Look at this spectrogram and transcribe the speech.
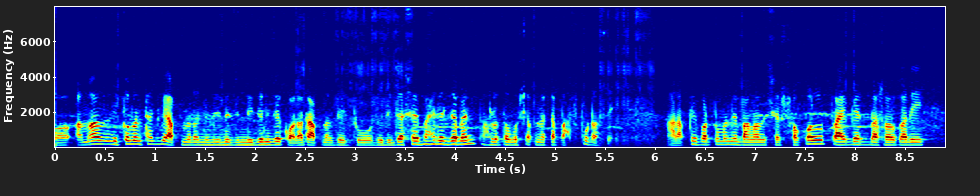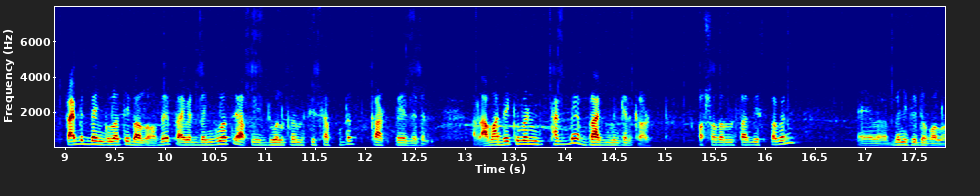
তো আমার রিকমেন্ড থাকবে আপনারা নিজে নিজে নিজে নিজে করার আপনার যেহেতু যদি দেশের বাইরে যাবেন, তাহলে তো অবশ্যই আপনার একটা পাসপোর্ট আছে। আর আপনি বর্তমানে বাংলাদেশের সকল প্রাইভেট বা সরকারি প্রাইভেট ব্যাঙ্কগুলোতেই ভালো হবে। প্রাইভেট ব্যাঙ্কগুলোতে আপনি ডুয়াল কারেন্সি সাপোর্টেড কার্ড পেয়ে যাবেন। আর আমার রিকমেন্ড থাকবে ব্র্যাক ব্যাংকের কার্ড অসাধারণ সার্ভিস পাবেন বেনিফিটও ভালো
